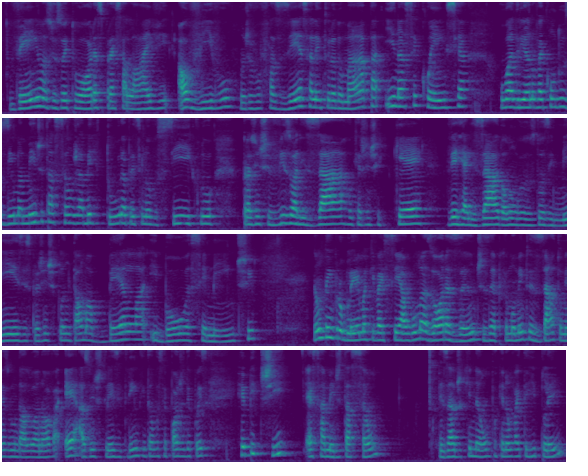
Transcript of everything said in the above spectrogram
venham às 18 horas para essa live ao vivo, onde eu vou fazer essa leitura do mapa e na sequência o Adriano vai conduzir uma meditação de abertura para esse novo ciclo, para a gente visualizar o que a gente quer ver realizado ao longo dos 12 meses, para a gente plantar uma bela e boa semente. Não tem problema que vai ser algumas horas antes, né? Porque o momento exato mesmo da lua nova é às 23h30, então você pode depois repetir essa meditação, apesar de que não, porque não vai ter replay.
